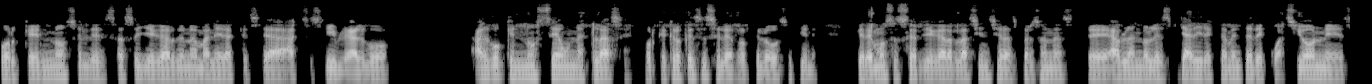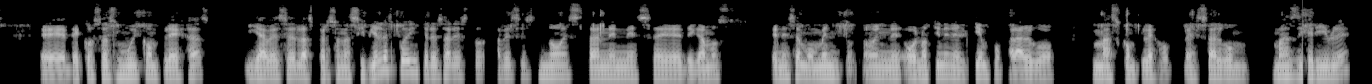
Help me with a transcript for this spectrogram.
porque no se les hace llegar de una manera que sea accesible, algo, algo que no sea una clase, porque creo que ese es el error que luego se tiene queremos hacer llegar la ciencia a las personas eh, hablándoles ya directamente de ecuaciones, eh, de cosas muy complejas y a veces las personas, si bien les puede interesar esto, a veces no están en ese, digamos, en ese momento, ¿no? E, o no tienen el tiempo para algo más complejo, es algo más digerible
